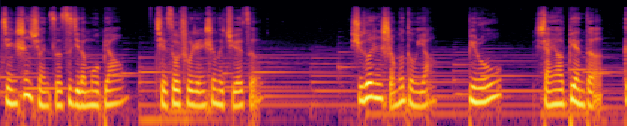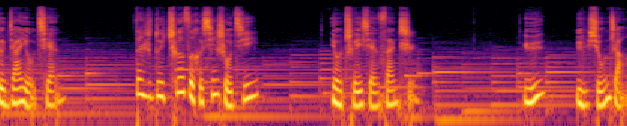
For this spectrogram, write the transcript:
谨慎选择自己的目标。且做出人生的抉择。许多人什么都要，比如想要变得更加有钱，但是对车子和新手机又垂涎三尺。鱼与熊掌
